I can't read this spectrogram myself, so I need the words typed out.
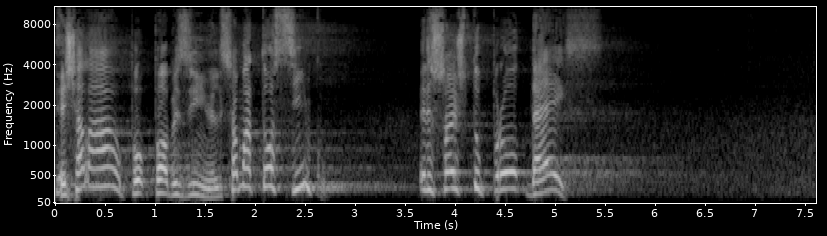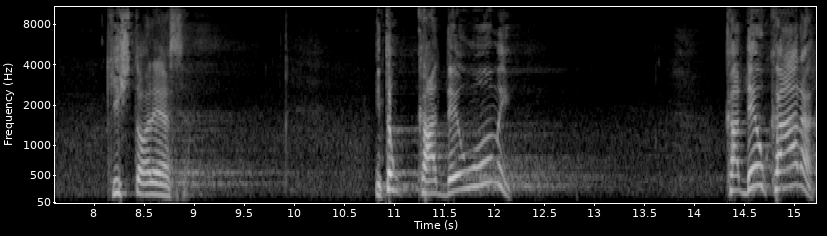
Deixa lá o pobrezinho, ele só matou cinco. Ele só estuprou dez. Que história é essa? Então, cadê o homem? Cadê o cara?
